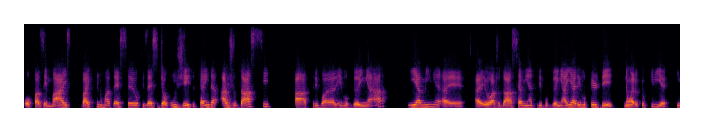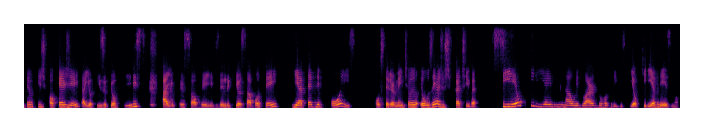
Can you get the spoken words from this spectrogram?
ou fazer mais, vai que numa dessa eu fizesse de algum jeito que ainda ajudasse a tribo Arilo ganhar e a minha é, eu ajudasse a minha tribo ganhar e Arilo perder. Não era o que eu queria. Então eu fiz de qualquer jeito, aí eu fiz o que eu fiz, aí o pessoal veio dizendo que eu sabotei, e até depois, posteriormente, eu, eu usei a justificativa. Se eu queria eliminar o Eduardo Rodrigues, e eu queria mesmo,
